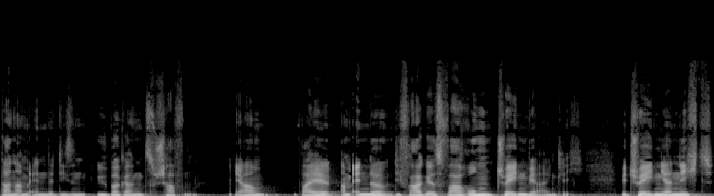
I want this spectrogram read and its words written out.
dann am Ende diesen Übergang zu schaffen. Ja, weil am Ende die Frage ist, warum traden wir eigentlich? Wir traden ja nicht,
